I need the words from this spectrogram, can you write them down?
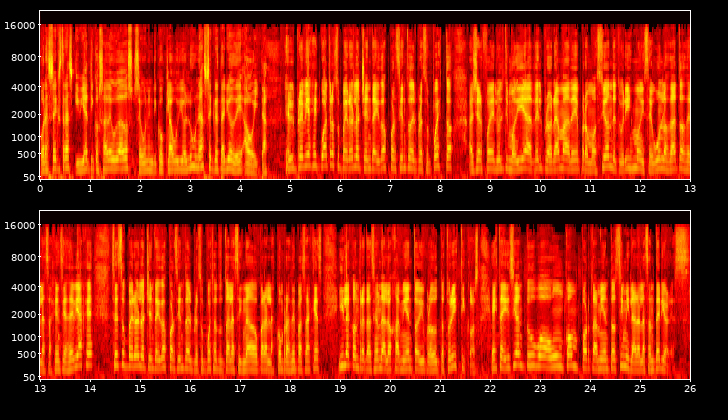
horas extras y viáticos adeudados, según indicó Claudio Luna, secretario de AOITA. El previaje 4 superó el 82% del presupuesto. Ayer fue el último día del programa de promoción de turismo y según los datos de las agencias de viaje, se superó el 82% del presupuesto total asignado para las compras de pasajes y la contratación de alojamiento y productos turísticos. Esta edición tuvo un comportamiento similar a las anteriores.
